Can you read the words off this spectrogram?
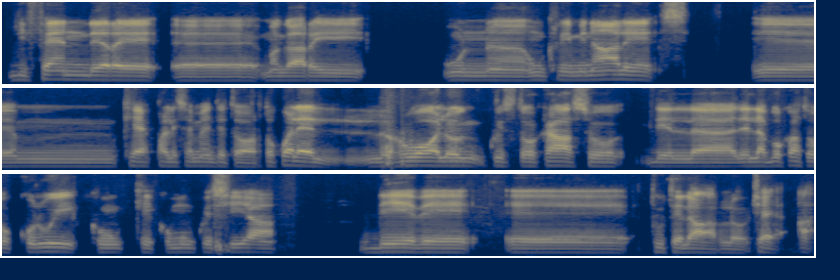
difendere eh, magari un, un criminale ehm, che è palesemente torto? Qual è il ruolo in questo caso del, dell'avvocato, colui com- che comunque sia deve eh, tutelarlo? Cioè ha,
